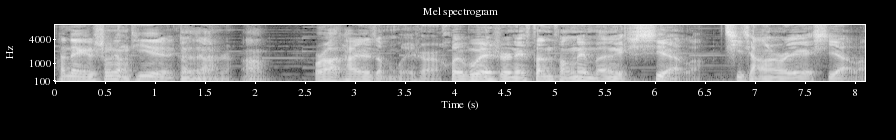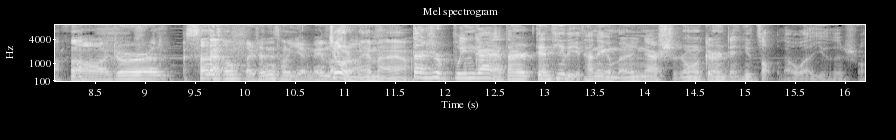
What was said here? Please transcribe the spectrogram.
它那个升降梯更像是啊，不知道它是怎么回事，会不会是那三层那门给卸了，砌墙的时候也给卸了？哦，就是三层本身那层也没门，就是没门啊。但是不应该啊，但是电梯里它那个门应该始终是跟着电梯走的。我的意思是说，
